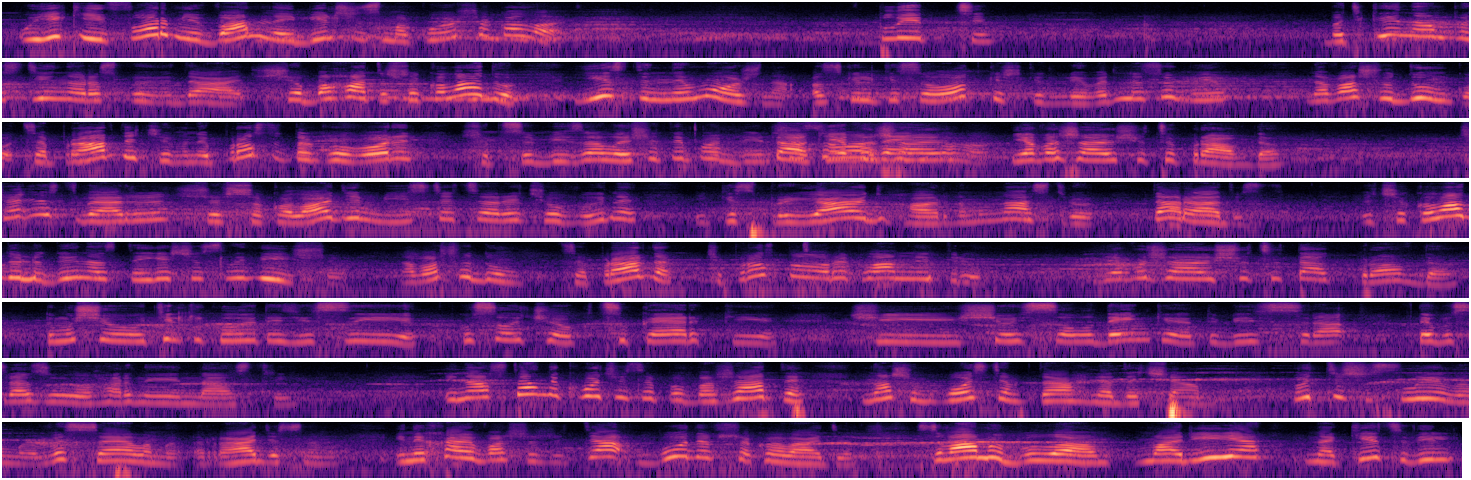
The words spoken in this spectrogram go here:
У якій формі вам найбільше смакує шоколад? Плитці. Батьки нам постійно розповідають, що багато шоколаду їсти не можна, оскільки солодке шкідливе для зубів. На вашу думку, це правда, чи вони просто так говорять, щоб собі залишити побільше Так, я солоденького? вважаю, я вважаю, що це правда. Вчені стверджують, що в шоколаді містяться речовини, які сприяють гарному настрою та радості. Від шоколаду людина стає щасливішою. На вашу думку, це правда чи просто рекламний трюк? Я вважаю, що це так, правда. Тому що тільки коли ти з'їси кусочок цукерки чи щось солоденьке, тобі сра... в тебе одразу гарний настрій. І наостанок хочеться побажати нашим гостям та глядачам. Будьте щасливими, веселими, радісними, і нехай ваше життя буде в шоколаді. З вами була Марія на TV.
